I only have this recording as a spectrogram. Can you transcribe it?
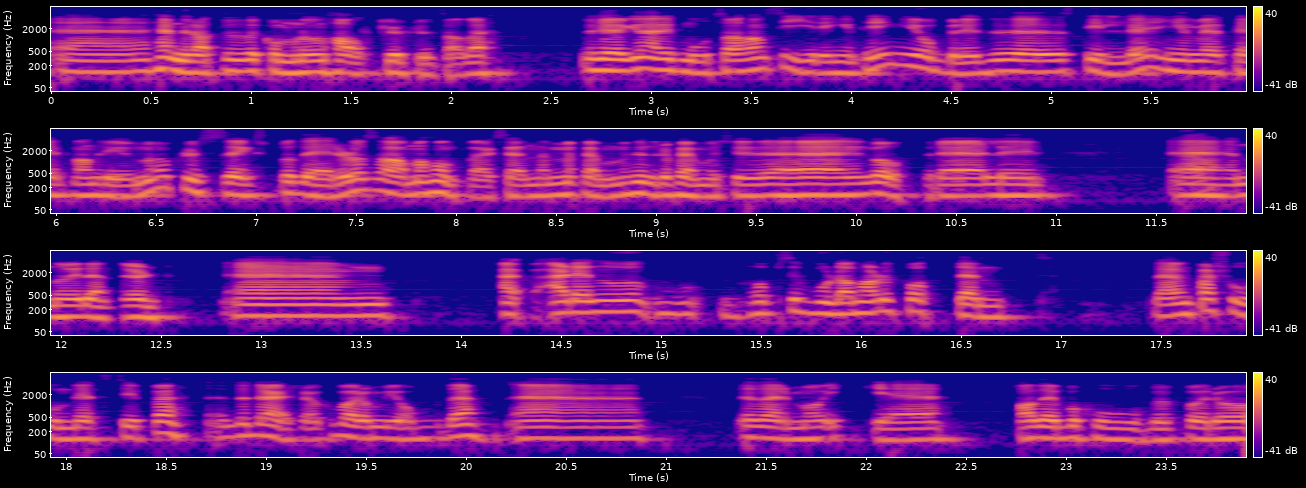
hender det at det kommer noe halvkult ut av det. Men Jørgen er litt motsatt. Han sier ingenting, jobber i det stille, ingen vet helt hva han driver med. og Plutselig eksploderer det, og så har man håndverksevne med 125 golfere eller eh, noe i den turen. Eh, er det noe Hvordan har du fått den Det er en personlighetstype. Det dreier seg jo ikke bare om jobb, det. Eh, det der med å ikke ha det behovet for å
